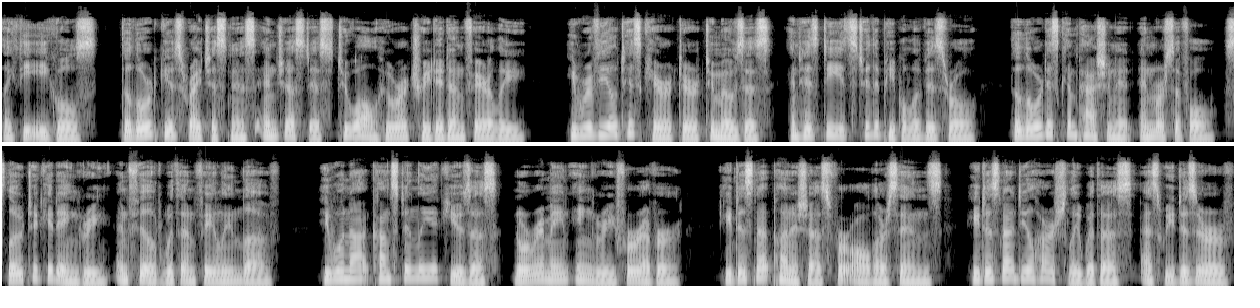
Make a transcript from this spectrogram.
like the eagles. The Lord gives righteousness and justice to all who are treated unfairly. He revealed his character to Moses and his deeds to the people of Israel. The Lord is compassionate and merciful, slow to get angry, and filled with unfailing love. He will not constantly accuse us, nor remain angry forever. He does not punish us for all our sins. He does not deal harshly with us as we deserve.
